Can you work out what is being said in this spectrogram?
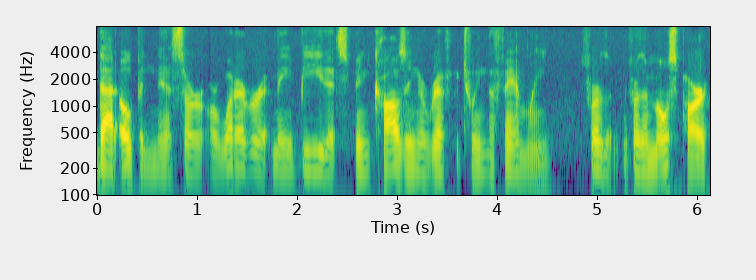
that openness or, or whatever it may be that's been causing a rift between the family for the, for the most part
